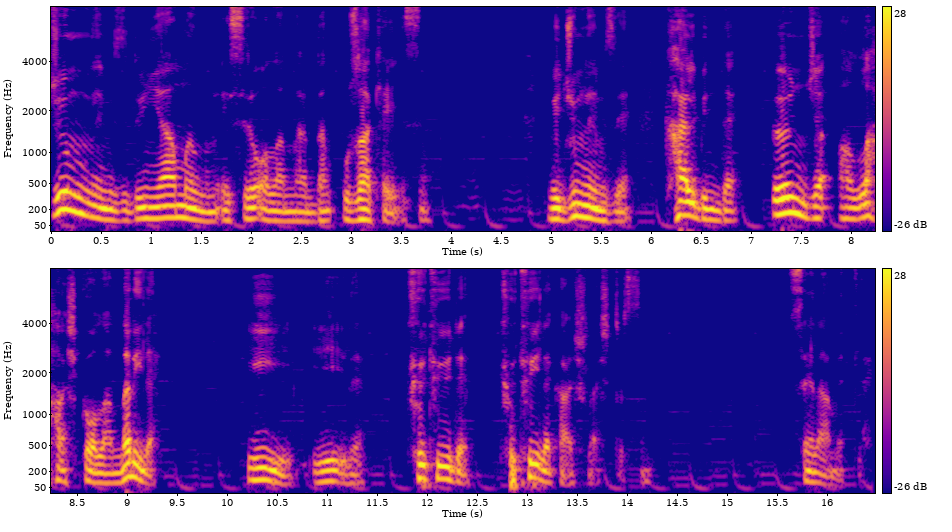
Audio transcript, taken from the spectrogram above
cümlemizi dünya malının esiri olanlardan uzak eylesin. Ve cümlemizi kalbinde önce Allah aşkı olanlar ile iyi iyi ile kötüyü de kötü ile karşılaştırsın. Selametle.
